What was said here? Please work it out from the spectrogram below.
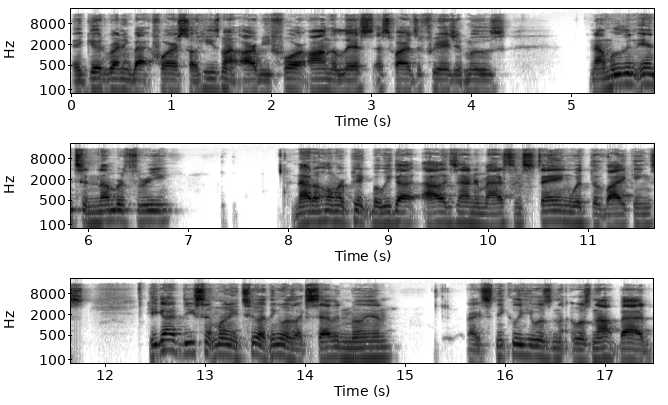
a good running back for us. So he's my RB4 on the list as far as the free agent moves. Now moving into number three, not a homer pick, but we got Alexander Mattison staying with the Vikings. He got decent money too. I think it was like seven million. Right, sneakily he was not, was not bad.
